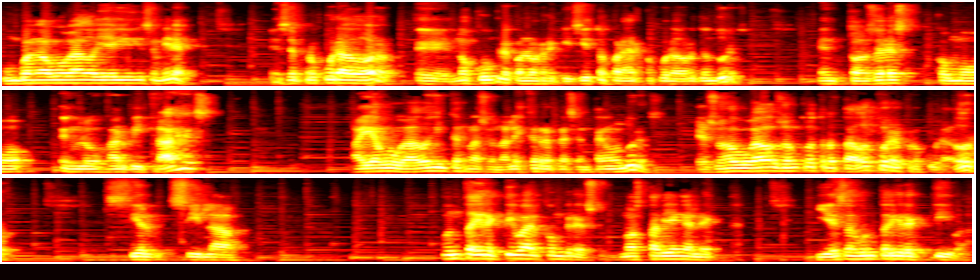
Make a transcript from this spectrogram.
un buen abogado llega y dice, mire, ese procurador eh, no cumple con los requisitos para ser procurador de Honduras. Entonces, como en los arbitrajes hay abogados internacionales que representan a Honduras, esos abogados son contratados por el procurador. Si, el, si la junta directiva del Congreso no está bien electa y esa junta directiva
